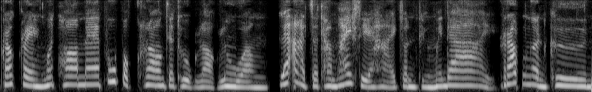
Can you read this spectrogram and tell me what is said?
เพราะเกรงว่าพ่อแม่ผู้ปกครองจะถูกหลอกลวง และอาจจะทำให้เสียหายจนถึงไม่ได้ รับเงินคืน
